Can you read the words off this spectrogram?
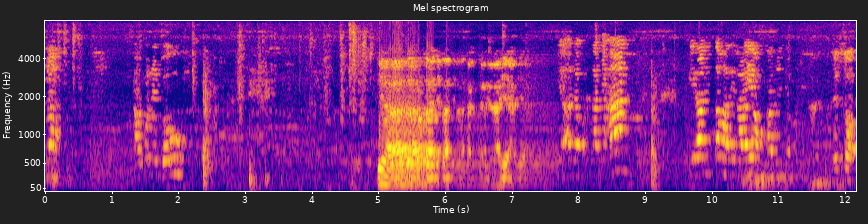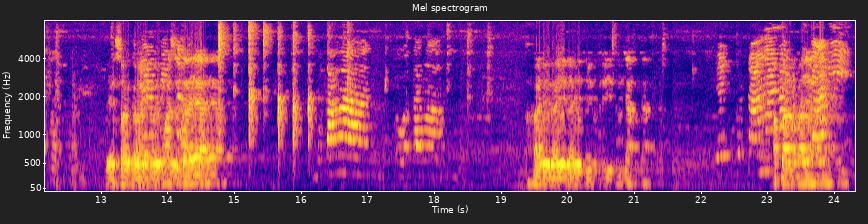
Nah. Ya, ada pertanyaan tentang hari raya. Ya ada pertanyaan. Kira kita hari raya bukan zaman ini. Besok. Besok kali ini maksud saya Tepuk tangan. Tepuk tangan. hari raya Idul Fitri itu kan Ya. Apa namanya? Kali.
